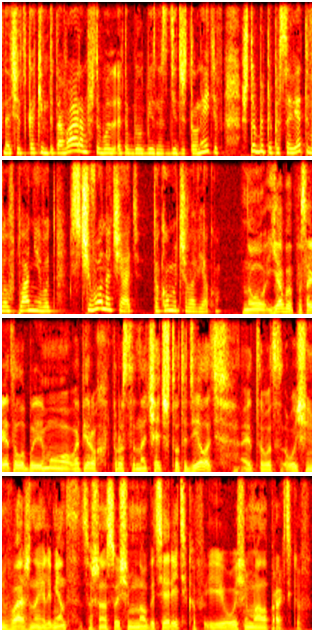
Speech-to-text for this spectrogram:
значит, каким-то товаром, чтобы это был бизнес Digital Native. Что бы ты посоветовал в плане вот с чего начать такому человеку? Ну, я бы посоветовал бы ему, во-первых, просто начать что-то делать. Это вот очень важный элемент, потому что у нас очень много теоретиков и очень мало практиков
